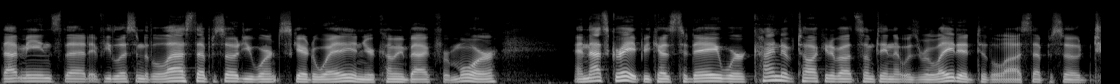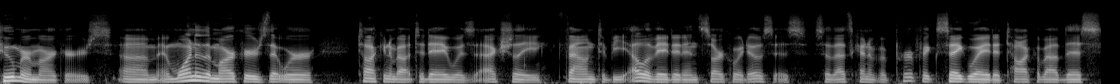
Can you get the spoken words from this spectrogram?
That means that if you listened to the last episode, you weren't scared away and you're coming back for more. And that's great because today we're kind of talking about something that was related to the last episode tumor markers. Um, and one of the markers that we're talking about today was actually found to be elevated in sarcoidosis. So that's kind of a perfect segue to talk about this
